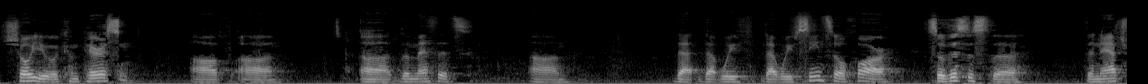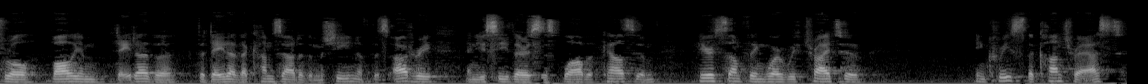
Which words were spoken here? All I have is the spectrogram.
show you a comparison of uh, the methods um, that, that, we've, that we've seen so far. So this is the the natural volume data, the, the data that comes out of the machine of this artery, and you see there's this blob of calcium. Here's something where we've tried to increase the contrast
